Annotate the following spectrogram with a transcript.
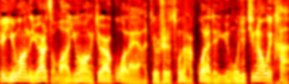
这云往哪边走啊？云往这边过来啊？就是从哪过来的云，我就经常会看。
